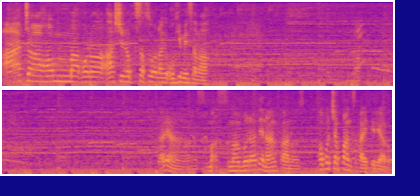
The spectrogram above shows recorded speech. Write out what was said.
あーちょほんまこの足の臭そうなお姫様誰やなスマスマブラでなんかあのかぼちゃパンツ履いてるやろ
